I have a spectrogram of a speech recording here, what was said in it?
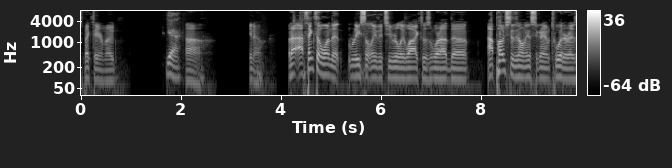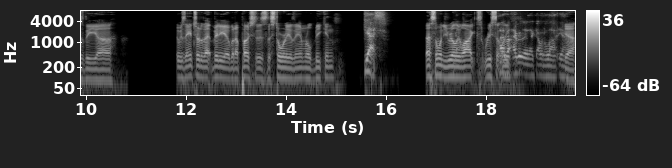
spectator mode. Yeah. uh, you know. But I, I think the one that recently that you really liked was where I the I posted it on Instagram, Twitter as the uh, it was the intro to that video, but I posted it as the story of the Emerald Beacon. Yes. That's the one you really liked recently. I really like that one a lot. Yeah. yeah.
